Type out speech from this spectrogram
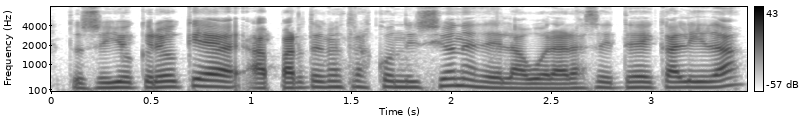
Entonces yo creo que aparte de nuestras condiciones de elaborar aceites de calidad,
